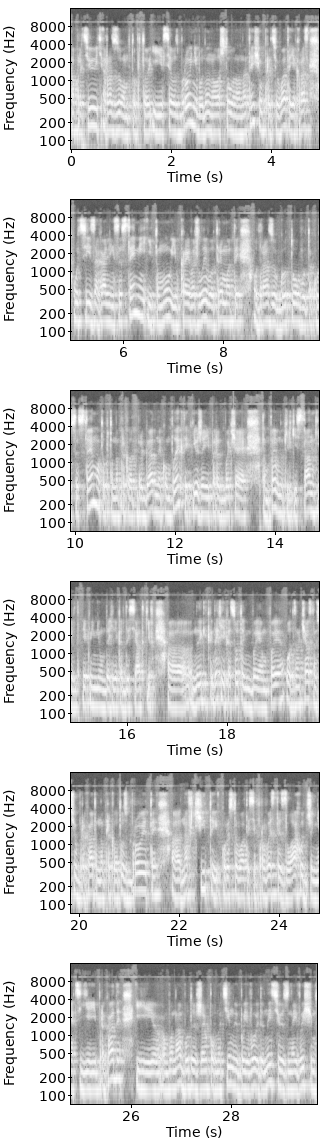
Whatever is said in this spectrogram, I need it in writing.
а працюють разом. Тобто, і все озброєння воно налаштовано на те, щоб працювати якраз у цій загальній системі, і тому і вкрай важливо отримати одразу готову таку систему. Тобто, наприклад, бригадний комплект, який вже і передбачає там певну кількість танків, як мінімум декілька десятків, е, декілька сотень БМП, одночасно всю бригаду, наприклад, озброїти, е, навчити користуватися, провести злагодження цієї бригади, і вона буде вже повноцінною бойовою одиницею з найвищим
